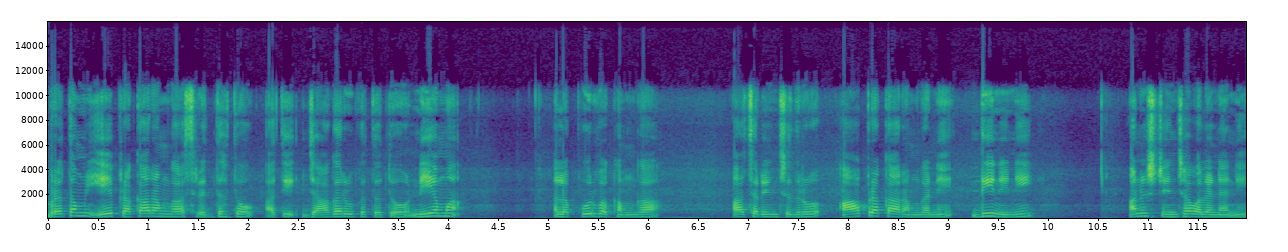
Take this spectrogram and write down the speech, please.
వ్రతం ఏ ప్రకారంగా శ్రద్ధతో అతి జాగరూకతతో నియమాల పూర్వకంగా ఆచరించుదురో ఆ ప్రకారంగానే దీనిని అనుష్ఠించవలనని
